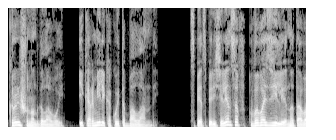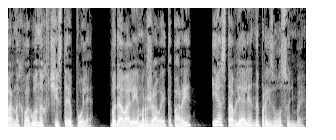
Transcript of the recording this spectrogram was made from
крышу над головой и кормили какой-то баландой. Спецпереселенцев вывозили на товарных вагонах в чистое поле, выдавали им ржавые топоры и оставляли на произвол судьбы.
